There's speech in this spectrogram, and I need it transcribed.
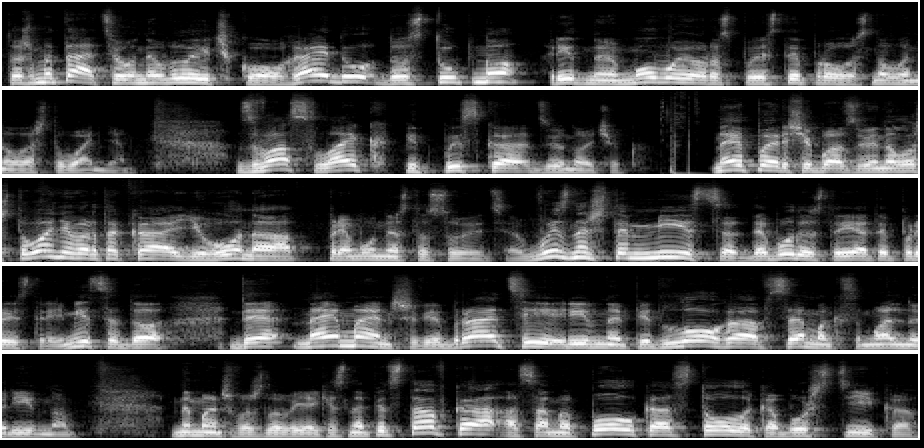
Тож мета цього невеличкого гайду доступно рідною мовою розповісти про основи налаштування. З вас лайк, підписка, дзвіночок. Найперші базові налаштування вертака його напряму не стосуються. Визначте місце, де буде стояти пристрій. Місце, до, де найменше вібрації, рівна підлога, все максимально рівно. Не менш важлива якісна підставка, а саме полка, столик або ж стійка.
